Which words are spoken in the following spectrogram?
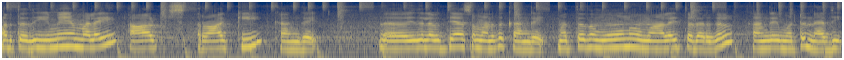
அடுத்தது இமயமலை ஆல்ப்ஸ் ராக்கி கங்கை. இதில் வித்தியாசமானது கங்கை. மற்றது மூணு மலைத்தொடர்கள் கங்கை மற்றும் நதி.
